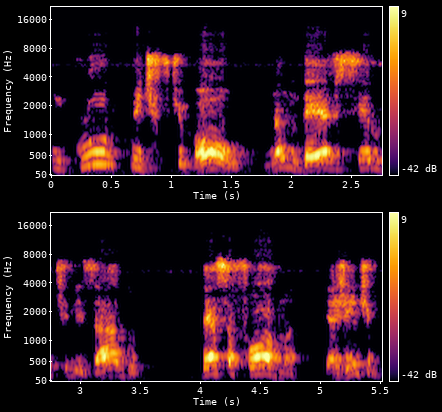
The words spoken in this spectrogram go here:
um clube de futebol não deve ser utilizado dessa forma. E a gente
